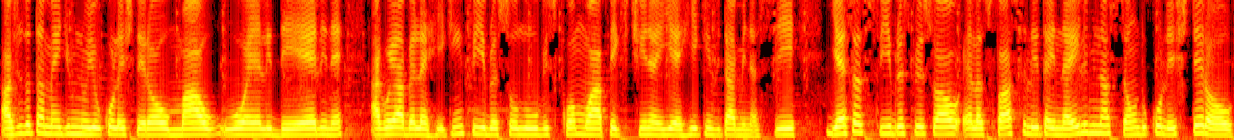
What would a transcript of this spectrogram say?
Ajuda também a diminuir o colesterol mal, o LDL, né? A goiaba é rica em fibras solúveis, como a pectina e é rica em vitamina C. E essas fibras, pessoal, elas facilitam na eliminação do colesterol.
